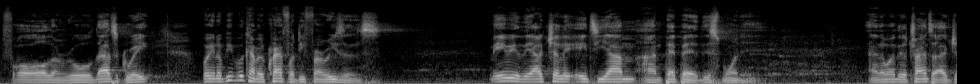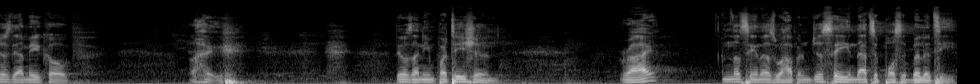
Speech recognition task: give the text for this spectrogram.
fall and roll. That's great. But, you know, people can be crying for different reasons. Maybe they actually ate yam and pepper this morning. And when they're trying to adjust their makeup, like, there was an impartation. Right? I'm not saying that's what happened, I'm just saying that's a possibility.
